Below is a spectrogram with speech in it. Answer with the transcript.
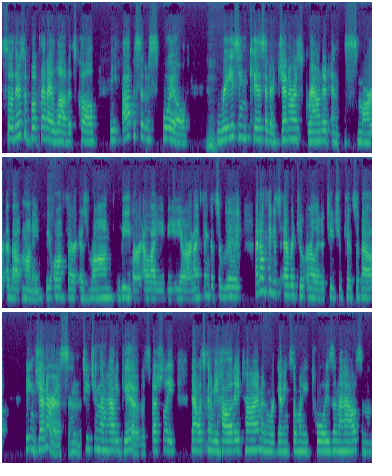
So there's a book that I love. It's called The Opposite of Spoiled Mm. Raising Kids That Are Generous, Grounded, and Smart About Money. The author is Ron Lieber, L I E B E R. And I think it's a really, I don't think it's ever too early to teach your kids about being generous and teaching them how to give, especially now it's going to be holiday time and we're getting so many toys in the house and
